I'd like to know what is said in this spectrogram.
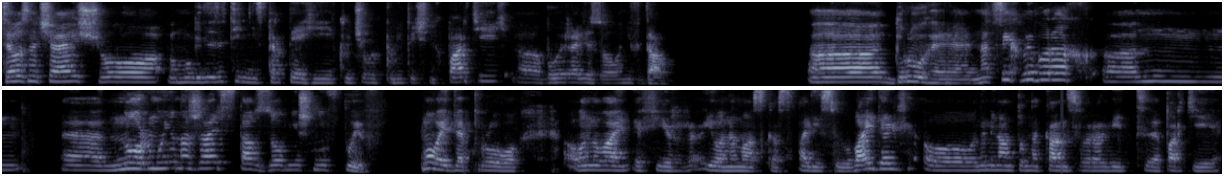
Це означає, що мобілізаційні стратегії ключових політичних партій е, були реалізовані вдало. Е, Друге, на цих виборах нормою, на жаль, став зовнішній вплив. Мова йде про онлайн-ефір Ілона Маска з Алісою Вайдель, номінантом на канцлера від е, партії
